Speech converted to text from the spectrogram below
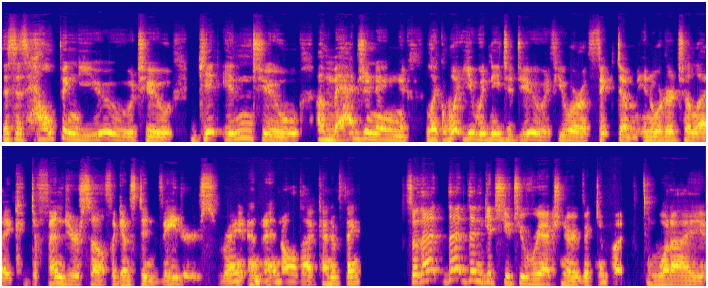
this is helping you to get into imagining like what you would need to do if you were a victim in order to like defend yourself." Yourself against invaders, right? And, and all that kind of thing. So that, that then gets you to reactionary victimhood. What I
